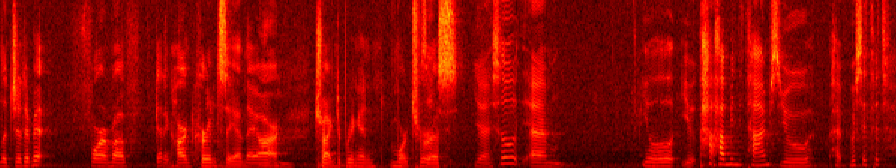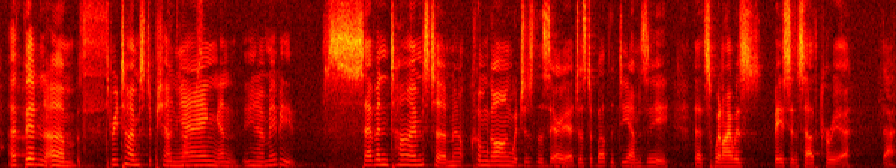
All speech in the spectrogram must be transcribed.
legitimate form of getting hard currency, and they are trying to bring in more tourists. Yeah. So um, you you how, how many times you have visited? I've uh, been um, three times to times. Pyongyang, and you know maybe seven times to Mount Kumgang, which is this area just above the DMZ. That's when I was based in South Korea. That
